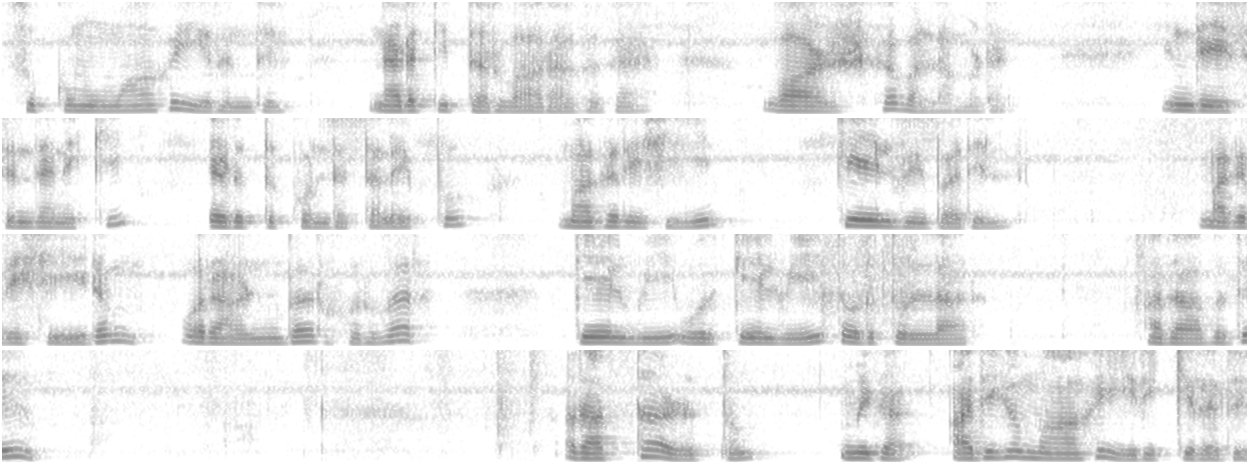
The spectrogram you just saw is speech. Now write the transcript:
சுக்குமமாக இருந்து நடத்தி தருவாராக வாழ்க வளமுடன். இன்றைய சிந்தனைக்கு எடுத்துக்கொண்ட தலைப்பு மகரிஷியின் கேள்வி பதில். மகரிஷியிடம் ஒரு அன்பர் ஒருவர் கேள்வி ஒரு கேள்வியை தொடுத்துள்ளார். அதாவது இரத்த அழுத்தம் மிக அதிகமாக இருக்கிறது.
